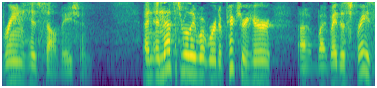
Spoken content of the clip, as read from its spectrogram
bring his salvation. And, and that's really what we're to picture here uh, by, by this phrase.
